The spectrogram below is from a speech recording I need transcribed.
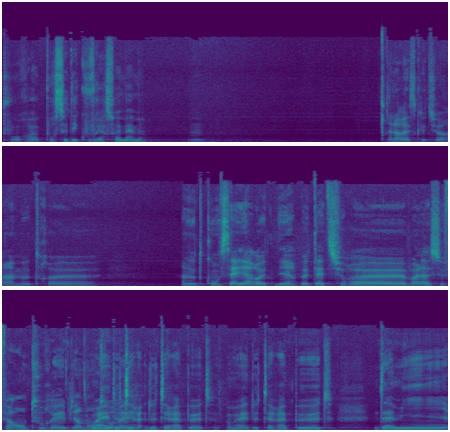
pour, pour se découvrir soi-même. Mm. Alors, est-ce que tu aurais un autre, un autre conseil à retenir, peut-être sur voilà, se faire entourer, bien entourer? de, de, thérapeutes, ouais, de thérapeutes, d'amis.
